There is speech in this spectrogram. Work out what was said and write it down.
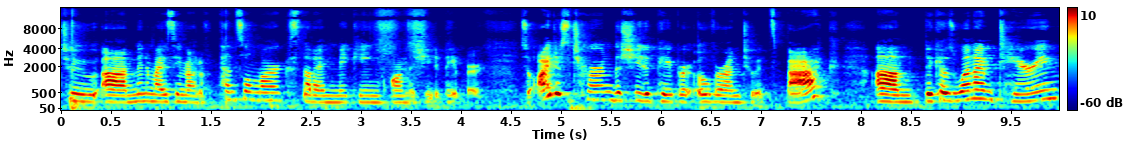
to uh, minimize the amount of pencil marks that I'm making on the sheet of paper. So I just turned the sheet of paper over onto its back um, because when I'm tearing,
